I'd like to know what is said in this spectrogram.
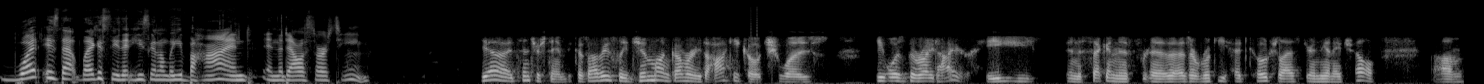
what is that legacy that he's going to leave behind in the Dallas Stars team? Yeah, it's interesting because obviously Jim Montgomery, the hockey coach, was he was the right hire. He, in the second as a rookie head coach last year in the NHL, um,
